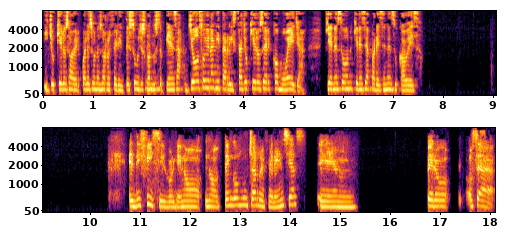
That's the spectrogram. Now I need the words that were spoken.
y yo quiero saber cuáles son esos referentes suyos cuando usted piensa, yo soy una guitarrista, yo quiero ser como ella. ¿Quiénes son, quiénes se aparecen en su cabeza? Es difícil porque no, no tengo muchas referencias, em, pero, o sea,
